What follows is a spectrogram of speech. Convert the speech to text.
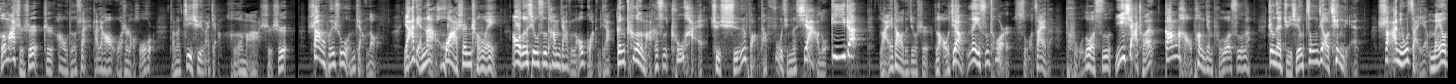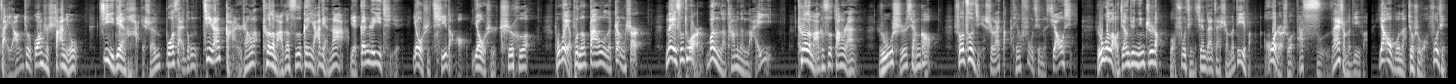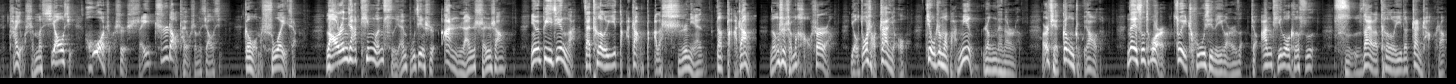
荷马史诗之《奥德赛》，大家好，我是老胡胡，咱们继续来讲荷马史诗。上回书我们讲到，雅典娜化身成为奥德修斯他们家的老管家，跟特勒马克斯出海去寻访他父亲的下落。第一站来到的就是老将内斯托尔所在的普洛斯。一下船，刚好碰见普洛斯呢，正在举行宗教庆典。杀牛宰羊没有宰羊，就光是杀牛，祭奠海神波塞冬。既然赶上了，特勒马克斯跟雅典娜也跟着一起，又是祈祷又是吃喝，不过也不能耽误了正事儿。内斯托尔问了他们的来意，特勒马克斯当然如实相告，说自己是来打听父亲的消息。如果老将军您知道我父亲现在在什么地方，或者说他死在什么地方，要不呢就是我父亲他有什么消息，或者是谁知道他有什么消息，跟我们说一下。老人家听闻此言，不禁是黯然神伤，因为毕竟啊，在特洛伊打仗打了十年，那打仗能是什么好事啊？有多少战友就这么把命扔在那儿了？而且更主要的。内斯托尔最出息的一个儿子叫安提洛克斯，死在了特洛伊的战场上。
